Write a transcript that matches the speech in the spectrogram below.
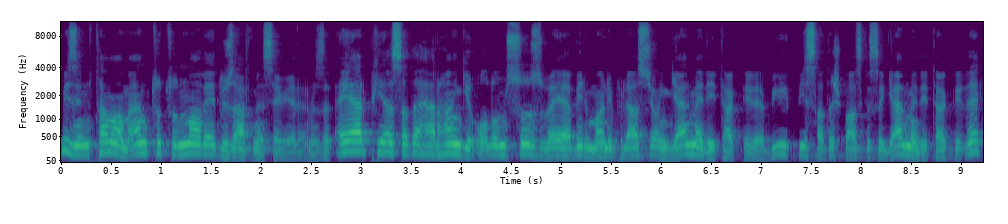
bizim tamamen tutunma ve düzeltme seviyelerimizdir. Eğer piyasada herhangi olumsuz veya bir manipülasyon gelmediği takdirde, büyük bir satış baskısı gelmediği takdirde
